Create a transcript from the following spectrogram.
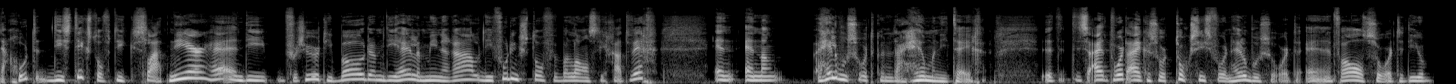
nou goed, die stikstof die slaat neer hè, en die verzuurt die bodem, die hele mineralen, die voedingsstoffenbalans die gaat weg. En, en dan een heleboel soorten kunnen daar helemaal niet tegen. Het, het, is, het wordt eigenlijk een soort toxisch voor een heleboel soorten. En vooral soorten die op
